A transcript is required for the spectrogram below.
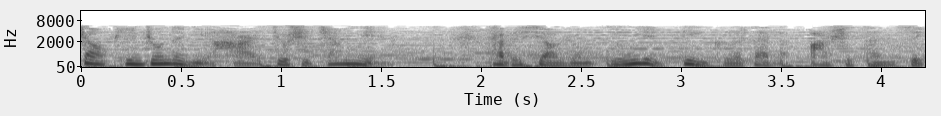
照片中的女孩就是张冕，她的笑容永远定格在了二十三岁。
